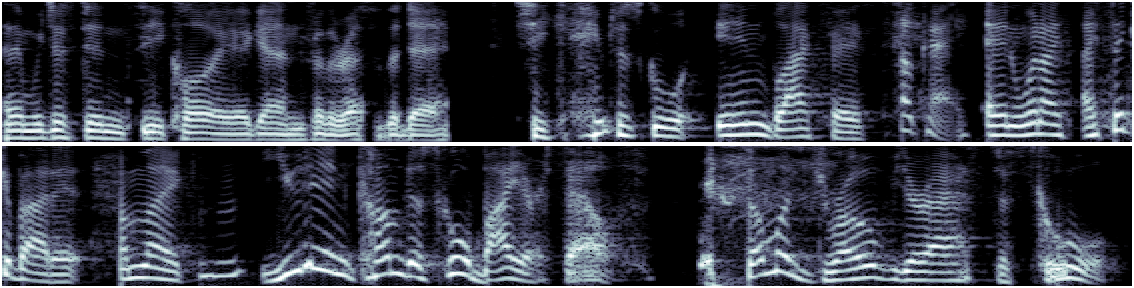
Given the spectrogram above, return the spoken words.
and then we just didn't see chloe again for the rest of the day she came to school in blackface Okay. and when I, I think about it, I'm like, you didn't come to school by yourself. Someone drove your ass to school.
